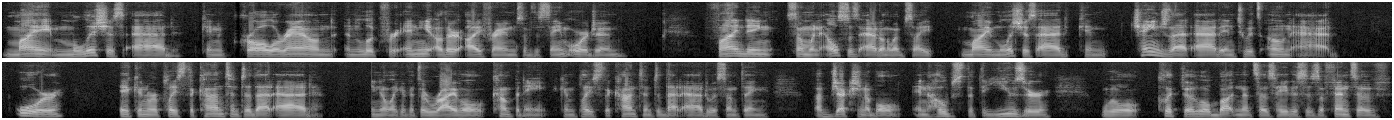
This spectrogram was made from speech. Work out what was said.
my malicious ad can crawl around and look for any other iframes of the same origin. Finding someone else's ad on the website, my malicious ad can change that ad into its own ad. Or it can replace the content of that ad. You know, like if it's a rival company, it can place the content of that ad with something objectionable in hopes that the user will click the little button that says, hey, this is offensive,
